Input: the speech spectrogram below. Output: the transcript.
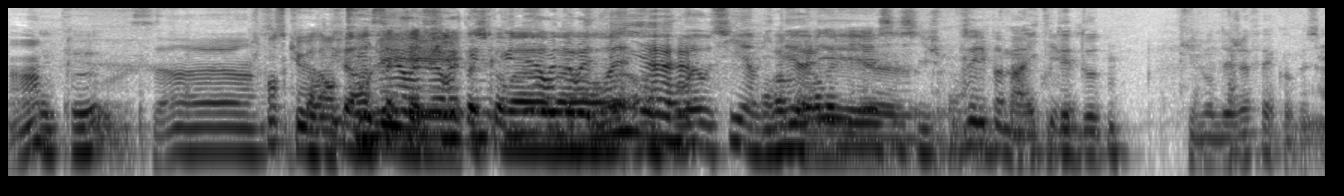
On peut. Ça. Je pense que On dans tous les... une heure, parce une heure, on une heure et On demie. on euh, pourrait aussi On va inviter euh, ici, je pense. Vous allez pas Enfin, m'inviter. écouter d'autres qui l'ont déjà fait, quoi. Parce que,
